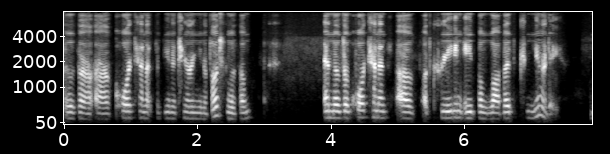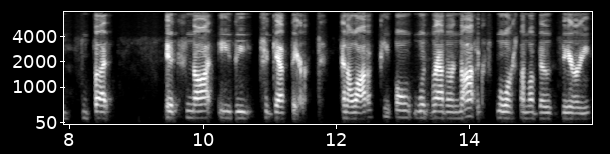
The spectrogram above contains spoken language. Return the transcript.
Those are our core tenets of Unitarian Universalism. And those are core tenets of, of creating a beloved community. But it's not easy to get there. And a lot of people would rather not explore some of those very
